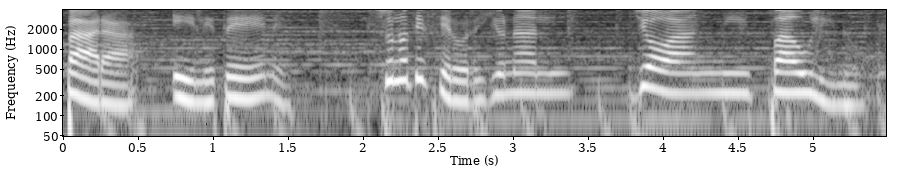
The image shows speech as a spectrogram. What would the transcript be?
Para NTN, su noticiero regional, Joanny Paulino.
